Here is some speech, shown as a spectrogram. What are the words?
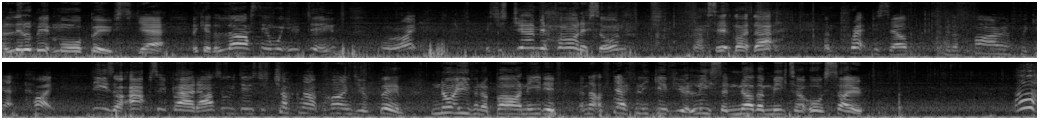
a little bit more boost. Yeah. Okay, the last thing I want you to do, all right, is just jam your harness on that's it, like that. And prep yourself for the fire and forget kite. These are absolutely badass. All you do is just chuck them out behind you, and boom. Not even a bar needed, and that'll definitely give you at least another meter or so. oh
